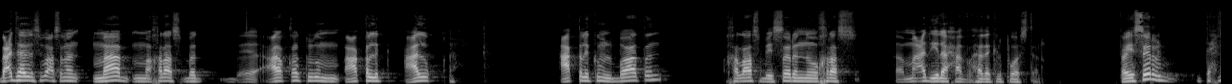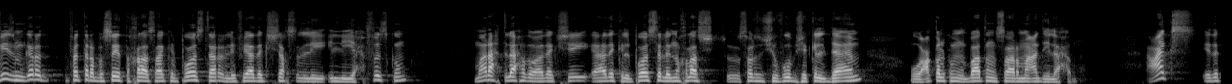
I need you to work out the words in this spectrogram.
بعد هذا الأسبوع أصلا ما, ما خلاص بد عقلكم عقلك علق عقلكم الباطن خلاص بيصير إنه خلاص ما عاد يلاحظ هذاك البوستر فيصير التحفيز مجرد فترة بسيطة خلاص هذاك البوستر اللي في هذاك الشخص اللي اللي يحفزكم ما راح تلاحظوا هذاك الشيء هذاك البوستر لأنه خلاص صرتوا تشوفوه بشكل دائم وعقلكم الباطن صار ما عاد يلاحظ عكس إذا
